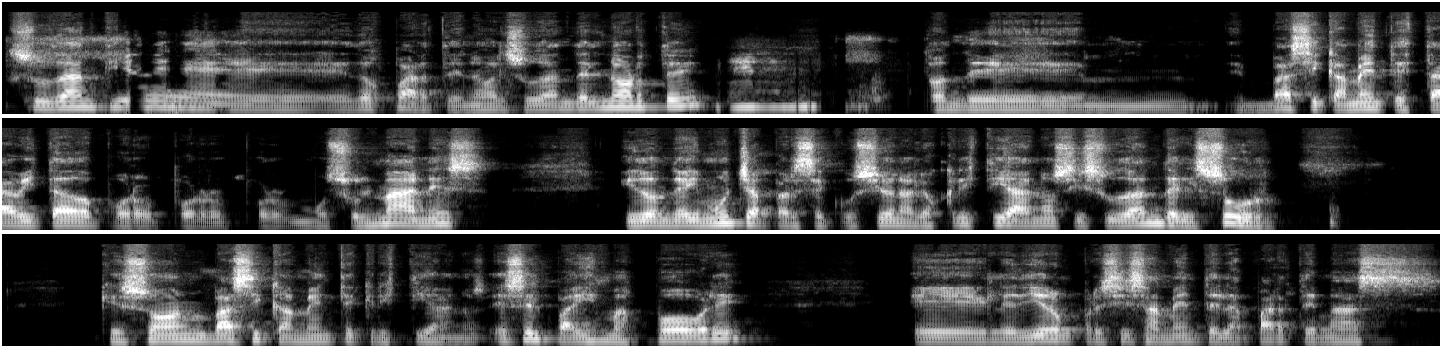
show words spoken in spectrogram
Sudán tiene dos partes, ¿no? El Sudán del Norte, donde mm, básicamente está habitado por, por, musulmanes y donde hay mucha persecución a los cristianos, y Sudán del Sur, que son básicamente cristianos. Es el país más pobre, eh, le dieron precisamente la parte más,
